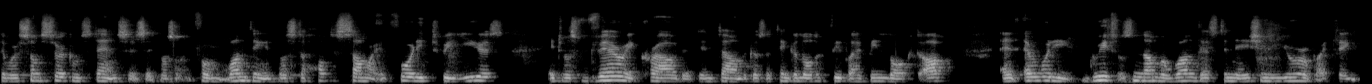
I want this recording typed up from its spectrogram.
there were some circumstances. It was, for one thing, it was the hottest summer in 43 years. It was very crowded in town because I think a lot of people had been locked up. And everybody, Greece was number one destination in Europe, I think.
